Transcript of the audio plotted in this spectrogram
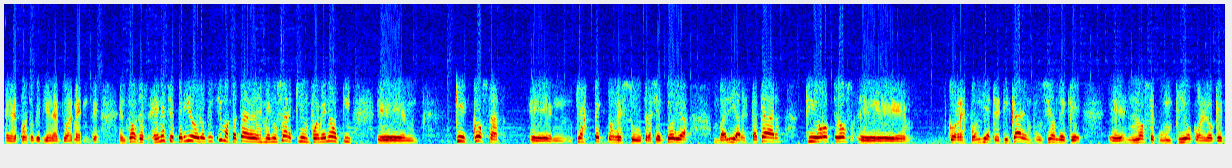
en el puesto que tiene actualmente. Entonces, en ese periodo lo que hicimos tratar de desmenuzar quién fue Menotti, eh, qué cosas, eh, qué aspectos de su trayectoria valía destacar, qué otros eh, correspondía criticar en función de que eh, no se cumplió con lo que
